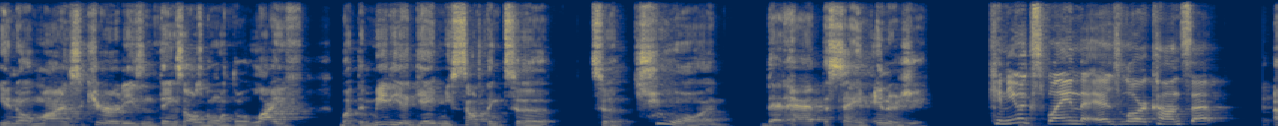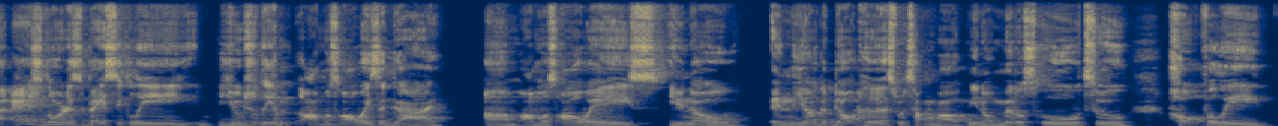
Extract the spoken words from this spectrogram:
you know, my insecurities and things I was going through in life. But the media gave me something to to chew on that had the same energy. Can you explain the edge lord concept? Uh, edge lord is basically usually almost always a guy, um, almost always, you know, in the young adulthood, so we're talking about, you know, middle school to hopefully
